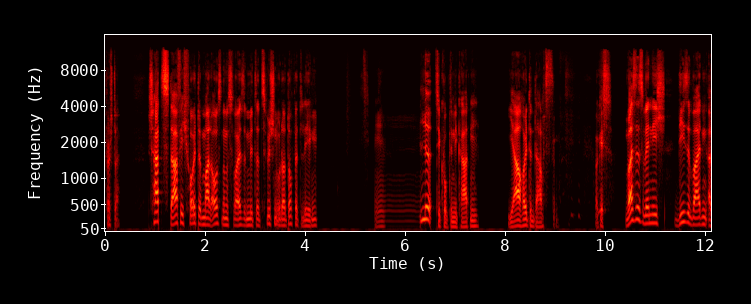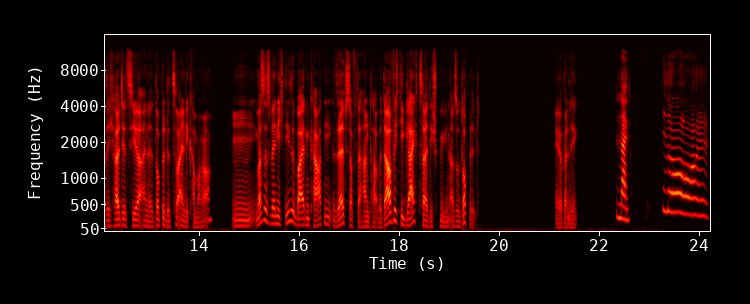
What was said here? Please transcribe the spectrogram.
Verstanden. Schatz, darf ich heute mal ausnahmsweise mit dazwischen oder doppelt legen? Nö. Sie guckt in die Karten. Ja, heute darfst du. Okay. Was ist, wenn ich diese beiden, also ich halte jetzt hier eine doppelte 2 in die Kamera. Hm, Was ist, wenn ich diese beiden Karten selbst auf der Hand habe? Darf ich die gleichzeitig spielen, also doppelt? Er überlegt. Nein. Nein.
